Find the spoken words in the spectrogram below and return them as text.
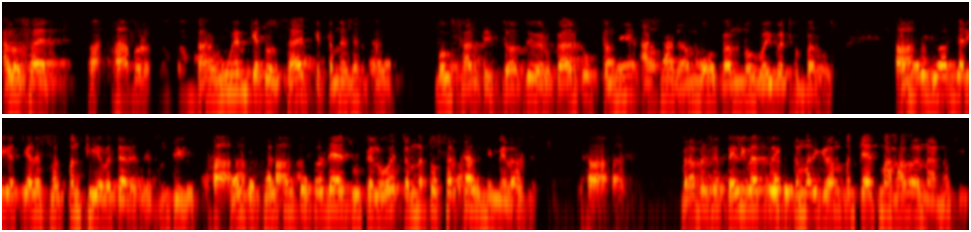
હાલો સાહેબ. હા બોલો. હા હું એમ કેતો સાહેબ કે તમે છે ને બહુ શાંતિથી જવાબ દો. એનું કારણ કે તમે આખા રામવાવ ગામનો વહીવટ સંભાળો છો. તમારી જવાબદારી અત્યારે સરપંચથી વધારે છે સમજી લો. કારણ કે સરપંચ તો પ્રજાએ ચૂંટેલો હોય તમને તો સરકારે નિમેલા છે. બરાબર છે? પહેલી વાત તો એ કે તમારી ગ્રામ પંચાયતમાં હાવરણા નથી.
